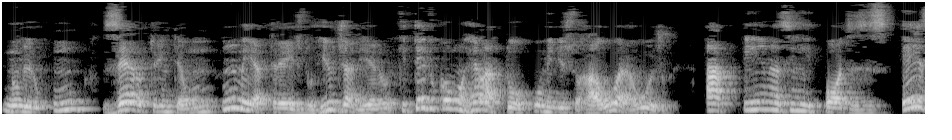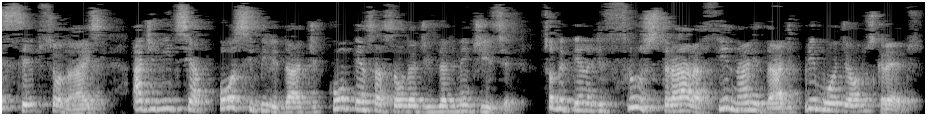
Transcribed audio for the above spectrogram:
número 1031-163 do Rio de Janeiro, que teve como relator o ministro Raul Araújo, apenas em hipóteses excepcionais admite-se a possibilidade de compensação da dívida alimentícia, sob pena de frustrar a finalidade primordial dos créditos.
